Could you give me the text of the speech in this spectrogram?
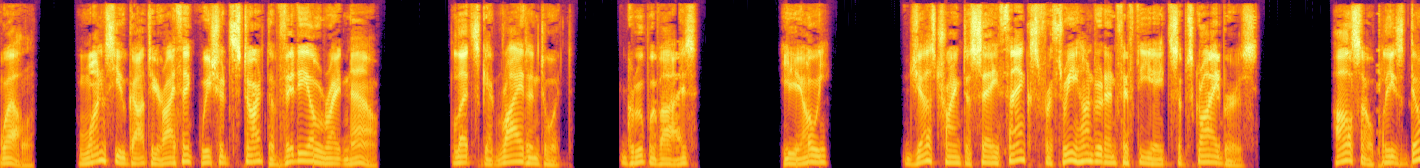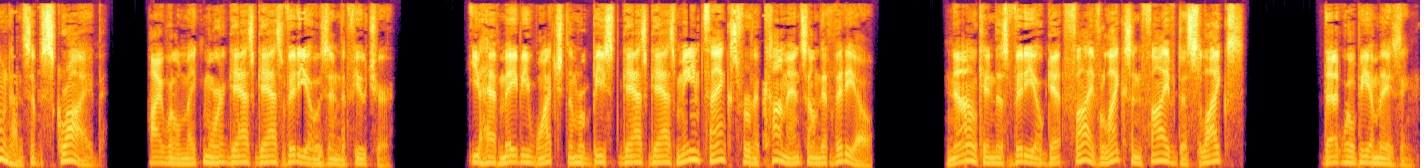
Well, once you got here I think we should start the video right now. Let's get right into it. Group of eyes. Yoey. Just trying to say thanks for 358 subscribers. Also please don't unsubscribe. I will make more gas gas videos in the future. You have maybe watched the Beast gas gas meme thanks for the comments on that video. Now can this video get 5 likes and 5 dislikes? That will be amazing.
